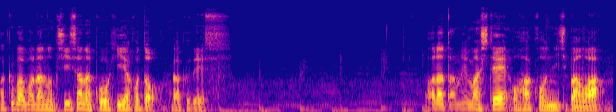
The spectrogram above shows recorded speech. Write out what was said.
白馬村の小さなコーヒー屋ことガクです。改めましておはこんにちばんは。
